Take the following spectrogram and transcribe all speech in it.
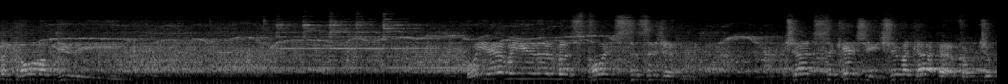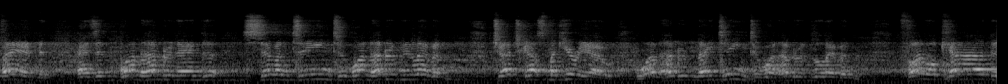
The call of duty. We have a unanimous points decision. Judge Takeshi Shimakaka from Japan has it 117 to 111. Judge Gus Mercurio 118 to 111. Final card,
